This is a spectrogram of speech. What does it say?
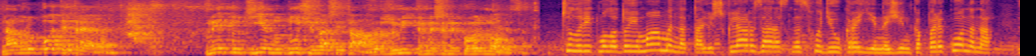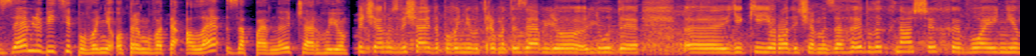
Нам роботи треба. Ми тут є, ну душі наші там. Ви розумієте, ми ще не повернулися. Чоловік молодої мами Наталі Шкляр зараз на сході України. Жінка переконана, землю бійці повинні отримувати, але за певною чергою. В чергу, звичайно, повинні отримати землю люди, е, які є родичами загиблих наших воїнів.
